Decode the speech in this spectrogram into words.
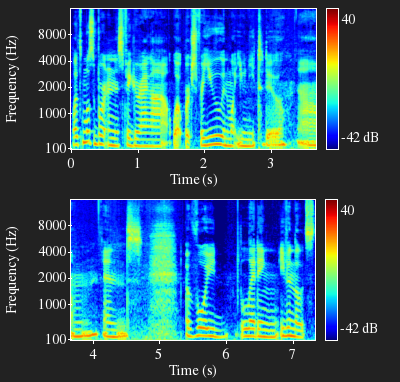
what's most important is figuring out what works for you and what you need to do, um, and avoid letting, even though it's,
